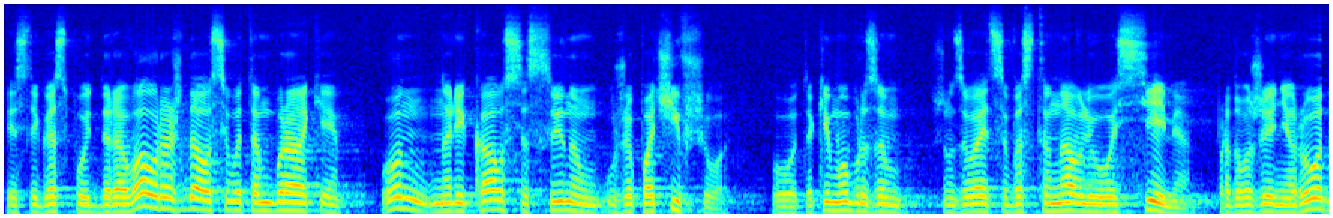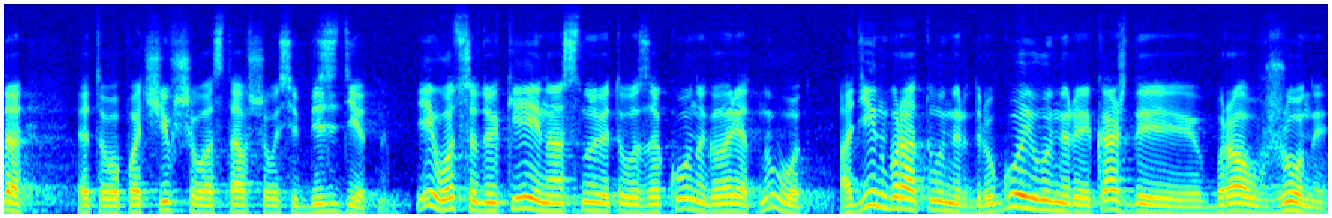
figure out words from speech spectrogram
если Господь даровал, рождался в этом браке, он нарекался сыном уже почившего. Вот, таким образом, что называется, восстанавливалось семя, продолжение рода этого почившего, оставшегося бездетным. И вот садукеи на основе этого закона говорят, ну вот, один брат умер, другой умер, и каждый брал в жены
